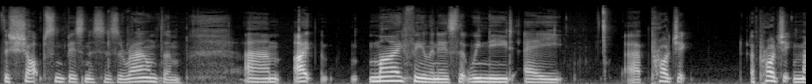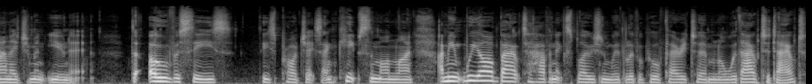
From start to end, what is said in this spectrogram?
the, shops and businesses around them. Um, I my feeling is that we need a, a project a project management unit that oversees these projects and keeps them online. I mean, we are about to have an explosion with Liverpool Ferry Terminal, without a doubt.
